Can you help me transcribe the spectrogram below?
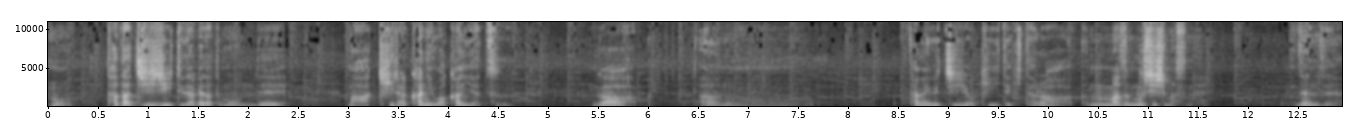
もうただじじいっていうだけだと思うんでまあ明らかに若いやつがあのータメ口を聞いてきたらまず無視しますね。全然。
